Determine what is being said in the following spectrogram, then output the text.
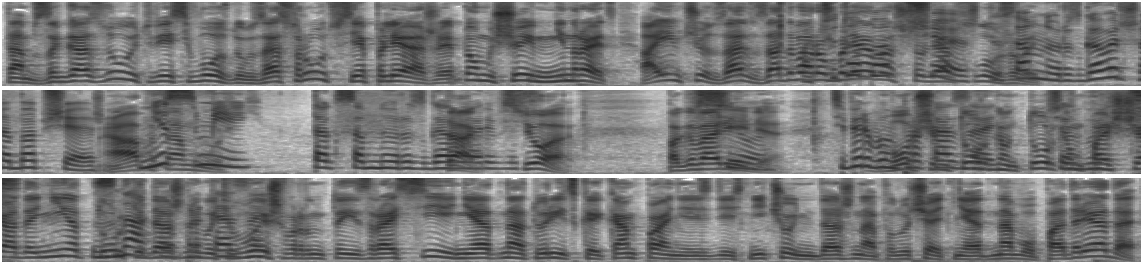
там загазуют весь воздух, засрут все пляжи, а потом еще им не нравится. А им что, за, за 2 а рубля вас, что ли, обслуживать? Ты со мной разговариваешь, обобщаешь. А не смей что... так со мной разговаривать. Так, все. Поговорили. Все. Теперь будем В общем, туркам, туркам пощады нет. Турки должны быть вышвырнуты из России. Ни одна турецкая компания здесь ничего не должна получать ни одного подряда.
